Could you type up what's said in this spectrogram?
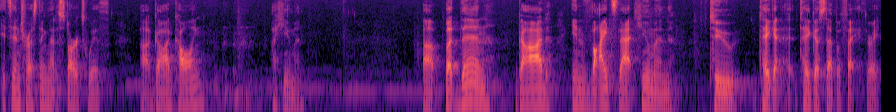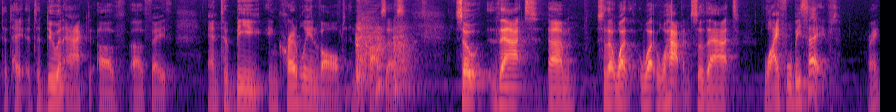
it's interesting that it starts with uh, God calling a human. Uh, but then God invites that human to take, an, take a step of faith, right? To, take, to do an act of, of faith and to be incredibly involved in the process. So that, um, so that what, what will happen? So that life will be saved, right?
